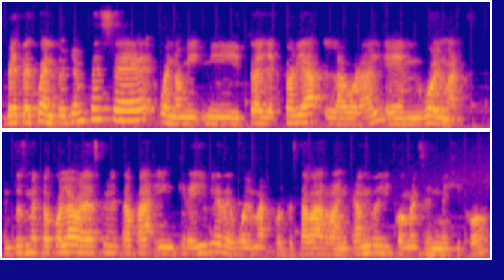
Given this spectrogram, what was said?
Ve, te cuento, yo empecé, bueno, mi, mi trayectoria laboral en Walmart. Entonces me tocó la verdad es que una etapa increíble de Walmart porque estaba arrancando el e-commerce en México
